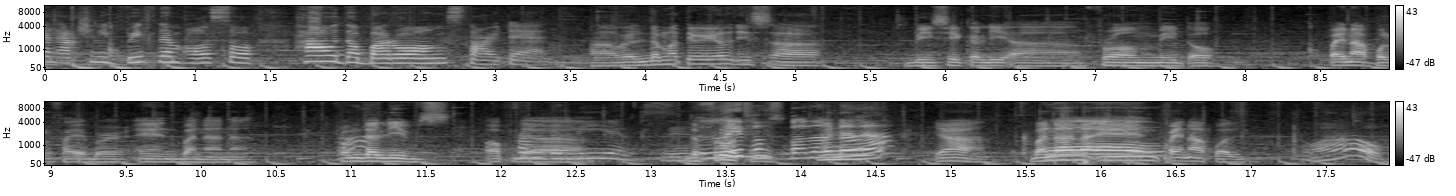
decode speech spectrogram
Can actually brief them also how the barong started. Uh, well, the material is uh, basically uh, from made of pineapple fiber and banana from the leaves of From the, the leaves. the The fruit leaf of banana? Banana? yeah banana Wow. and pineapple Wow.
